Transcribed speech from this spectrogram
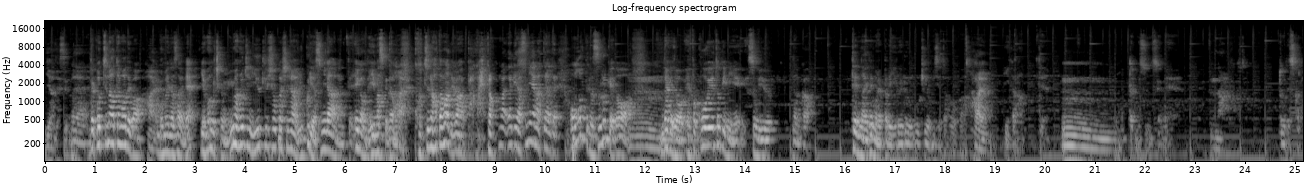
嫌ですよう。ね。で、こっちの頭では、はい。ごめんなさいね。山口君、今のうちに有給消化しな、ゆっくり休みな、なんて笑顔で言いますけど、はこっちの頭では、バカ野郎、お前だけ休みやがってなんて思ってるのするけど、い。うんだけど、やっぱこういう時に、そういう、なんか、店内でもやっぱりいろいろ動きを見せた方がはいいかなって。思ったりもするんですよね。などうですかね？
